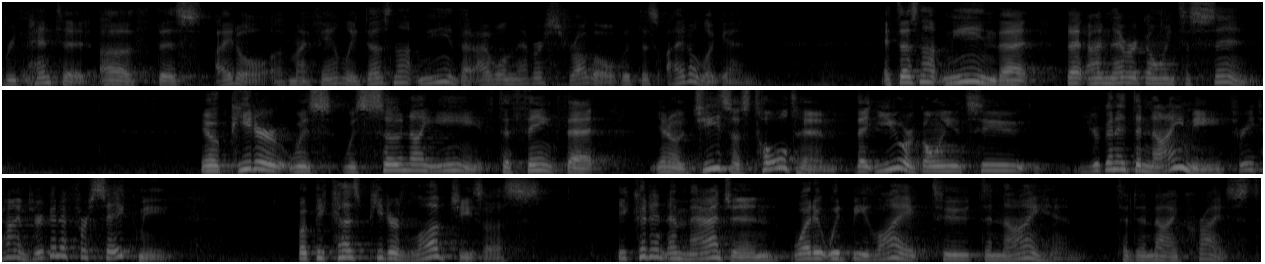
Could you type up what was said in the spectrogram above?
repented of this idol of my family does not mean that I will never struggle with this idol again. It does not mean that, that I'm never going to sin. You know, Peter was, was so naive to think that, you know, Jesus told him that you are going to, you're going to deny me three times. You're going to forsake me. But because Peter loved Jesus, he couldn't imagine what it would be like to deny him, to deny Christ.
